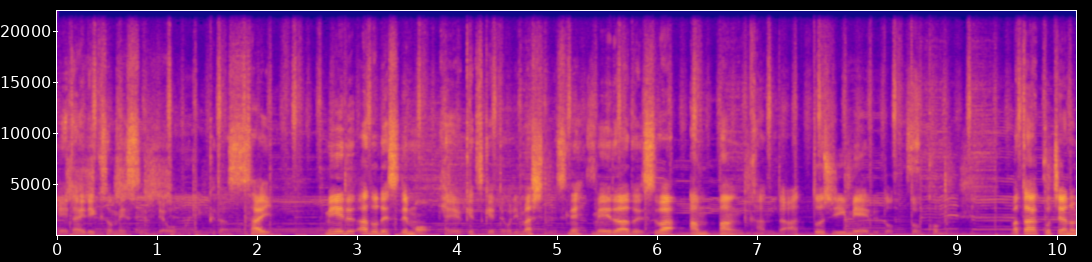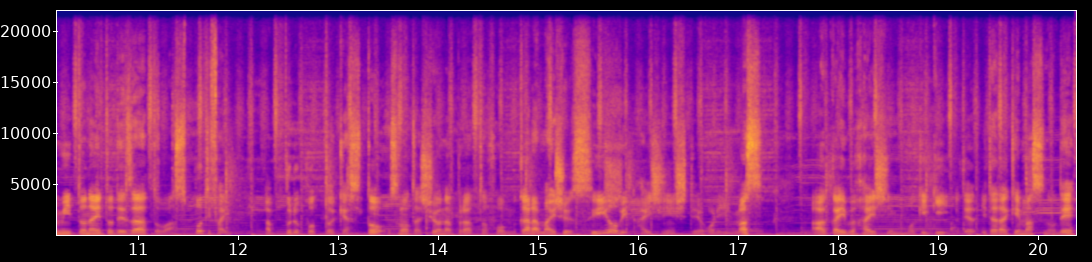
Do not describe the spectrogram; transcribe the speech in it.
えーダイレクトメッセージでお送りください。メールアドレスでも、えー受け付けておりましてですね。メールアドレスはアンパンカンダ gmail.com またこちらのミッドナイトデザートは Spotify Apple Podcast その他主要なプラットフォームから毎週水曜日配信しておりますアーカイブ配信もお聞きいただけますので、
